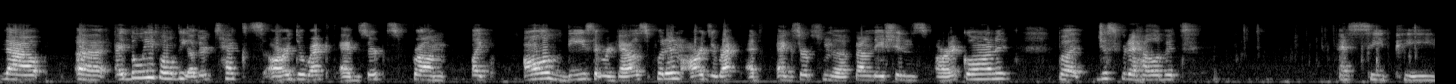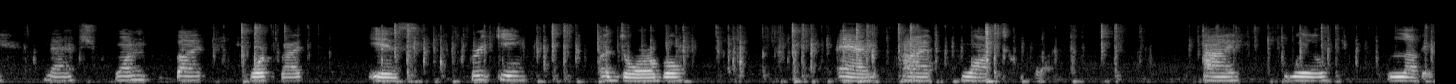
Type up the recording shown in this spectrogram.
Now, uh, I believe all the other texts are direct excerpts from, like, all of these that Regalis put in are direct excerpts from the Foundation's article on it, but just for the hell of it, SCP-1545 is freaking adorable and I want one. I will love it.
